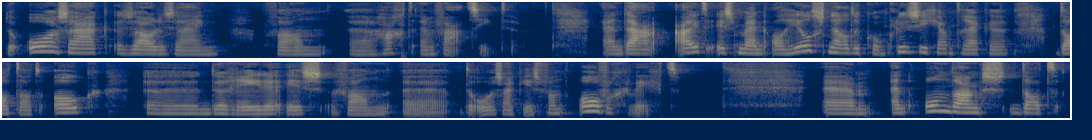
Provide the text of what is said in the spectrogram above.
de oorzaak zouden zijn van uh, hart- en vaatziekten. En daaruit is men al heel snel de conclusie gaan trekken dat dat ook uh, de reden is van de oorzaak is van overgewicht. Um, en ondanks dat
